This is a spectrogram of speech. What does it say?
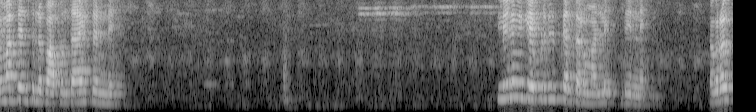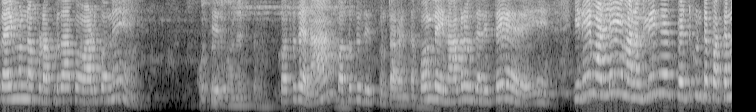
ఎమర్జెన్సీలో పాపం. థ్యాంక్స్ అండి. క్లీనింగ్కి ఎప్పుడు తీసుకెళ్తారు మళ్ళీ దీన్ని? ఒకరోజు టైం ఉన్నప్పుడు అప్పుడు దాకా వాడుకొని కొత్తదేనా? కొత్తది తీసుకుంటారంట. పోన్లే ఈ నాలుగు రోజులు జరిగితే ఇదే మళ్ళీ మనం క్లీన్ చేసి పెట్టుకుంటే పక్కన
